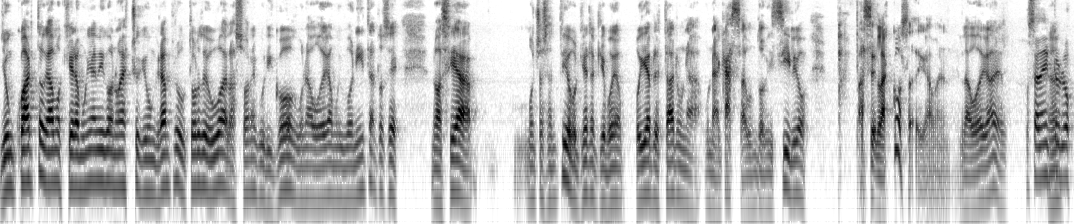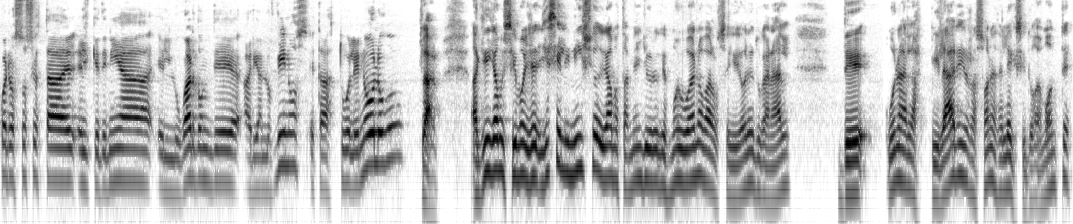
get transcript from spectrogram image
Y un cuarto, digamos, que era muy amigo nuestro, que es un gran productor de uva de la zona de Curicó, con una bodega muy bonita, entonces nos hacía mucho sentido, porque era el que podía, podía prestar una, una casa, un domicilio, para hacer las cosas, digamos, en la bodega de él. O sea, dentro Ah. de los cuatro socios está el, el que tenía el lugar donde harían los vinos, estabas tú el enólogo. Claro. Aquí, digamos, hicimos, y es el inicio, digamos, también yo creo que es muy bueno para los seguidores de tu canal, de una de las pilares y razones del éxito de Monte,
